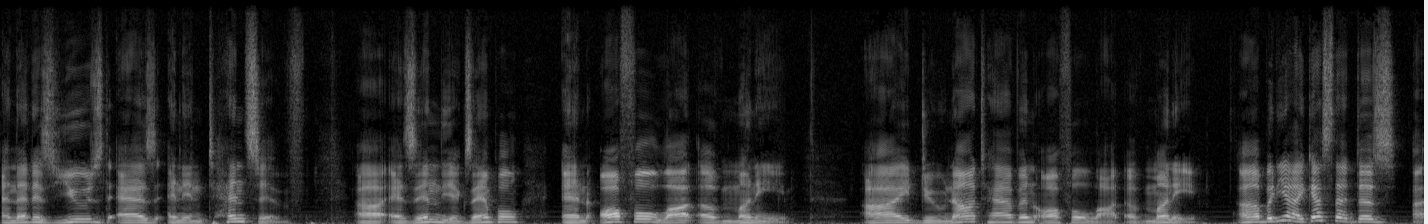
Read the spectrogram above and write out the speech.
And that is used as an intensive, uh, as in the example, an awful lot of money. I do not have an awful lot of money. Uh, but yeah, I guess that does, uh,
